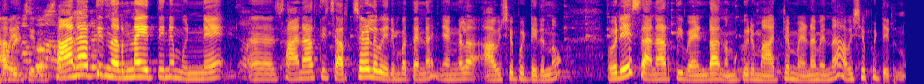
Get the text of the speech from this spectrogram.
അറിയിച്ചിരുന്നു. സ്ഥാനാർത്ഥി നിർണയത്തിന് മുന്നേ സ്ഥാനാർത്ഥി ചർച്ചകൾ വരുമ്പോൾ തന്നെ ഞങ്ങൾ ആവശ്യപ്പെട്ടിരുന്നു. ഒരേ സ്ഥാനാർത്ഥി വേണ്ട നമുക്കൊരു മാറ്റം വേണമെന്ന് ആവശ്യപ്പെട്ടിരുന്നു.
